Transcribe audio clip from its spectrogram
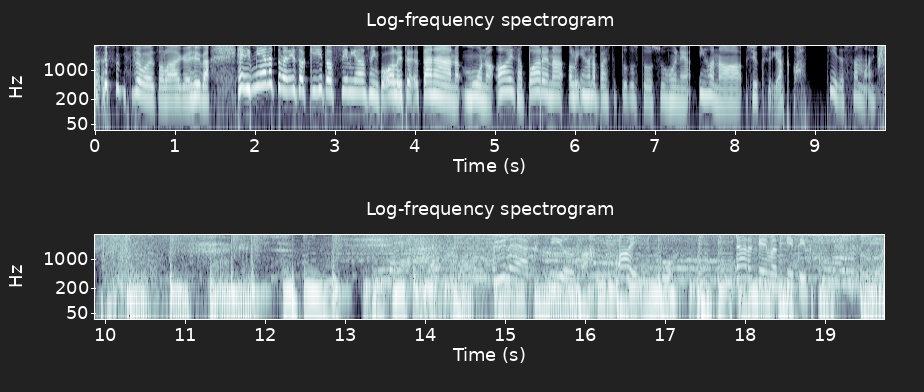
se voisi olla aika hyvä. Hei, mielettömän iso kiitos Sini Jasmin, kun olit tänään mun Aisa parina. Oli ihana päästä tutustua suhun ja ihanaa syksyn jatkoa. Kiitos samoin. Yleäks ilta. Aikku. Tärkeimmät hitit kuuluu sulle.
